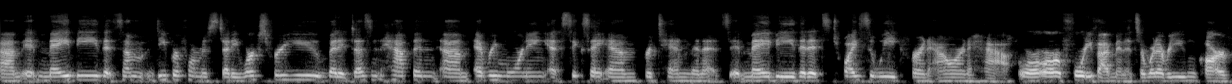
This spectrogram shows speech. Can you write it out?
Um, it may be that some deeper form of study works for you, but it doesn't happen um, every morning at 6 a.m. for 10 minutes. It may be that it's twice a week for an hour and a half or, or 45 minutes or whatever you can carve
